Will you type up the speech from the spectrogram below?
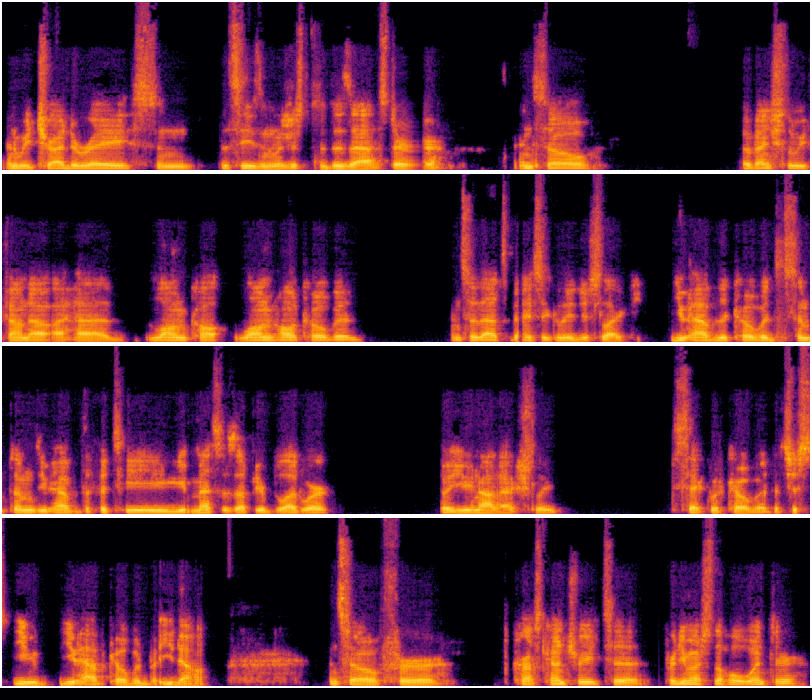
And we tried to race, and the season was just a disaster. And so eventually we found out I had long call, long haul COVID. And so that's basically just like you have the COVID symptoms, you have the fatigue, it messes up your blood work, but you're not actually sick with COVID. It's just you you have COVID, but you don't. And so for cross country to pretty much the whole winter,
